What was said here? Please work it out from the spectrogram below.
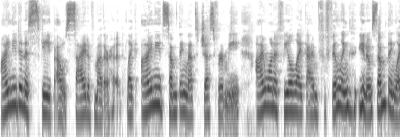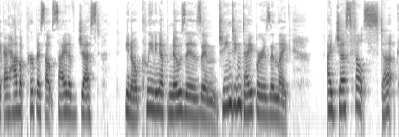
I need an escape outside of motherhood. Like, I need something that's just for me. I want to feel like I'm fulfilling, you know, something like I have a purpose outside of just you know, cleaning up noses and changing diapers and like I just felt stuck.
